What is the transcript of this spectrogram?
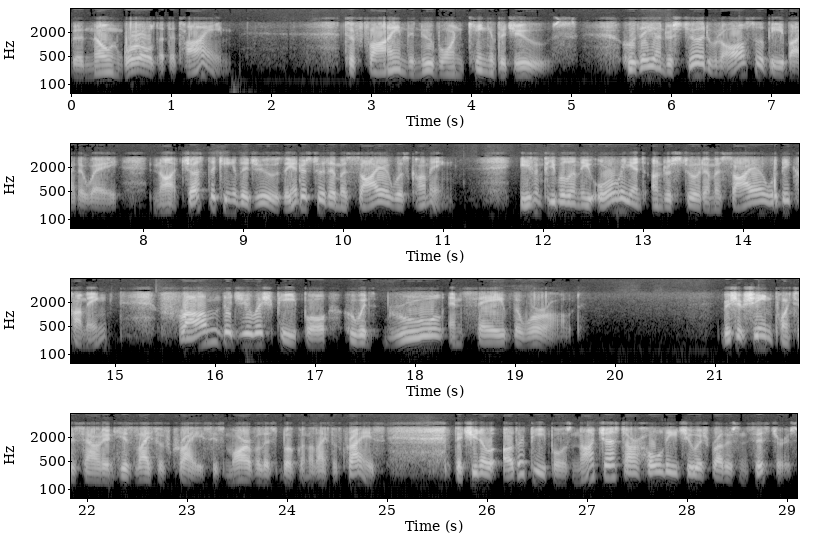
the known world at the time to find the newborn King of the Jews, who they understood would also be, by the way, not just the King of the Jews. They understood a Messiah was coming. Even people in the Orient understood a Messiah would be coming from the Jewish people who would rule and save the world. Bishop Sheen points this out in his Life of Christ, his marvelous book on the life of Christ, that you know other peoples, not just our holy Jewish brothers and sisters,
